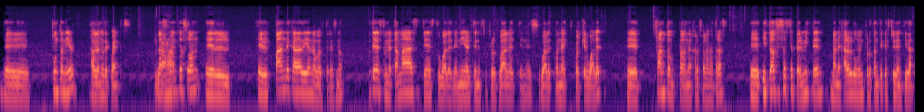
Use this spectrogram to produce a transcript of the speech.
de punto .NIR, hablemos de cuentas. Las Ajá. cuentas son el, el pan de cada día en la Web3, ¿no? Tú tienes tu MetaMask, tienes tu wallet de NIR, tienes tu Trust Wallet, tienes Wallet Connect, cualquier wallet, eh, Phantom para no dejar Solana atrás. Eh, y todas esas te permiten manejar algo muy importante que es tu identidad.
